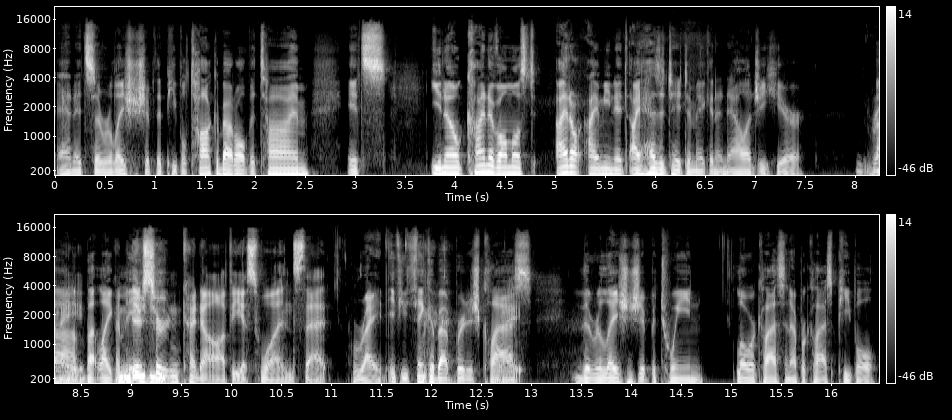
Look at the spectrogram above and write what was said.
And it's a relationship that people talk about all the time. It's, you know, kind of almost, I don't, I mean, it, I hesitate to make an analogy here. Uh, right. Uh, but like, I mean, maybe, there's certain kind of obvious ones that. Right. If you think about British class, right. the relationship between lower class and upper class people.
